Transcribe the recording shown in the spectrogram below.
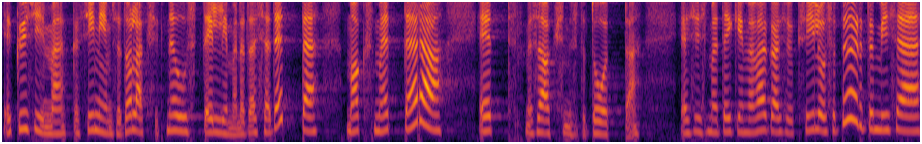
ja küsime, kas inimesed oleksid nõus tellima need asjad ette, maksma ette ära, et me saaksime seda toota. ja siis me tegime väga sihukese ilusa pöördumise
